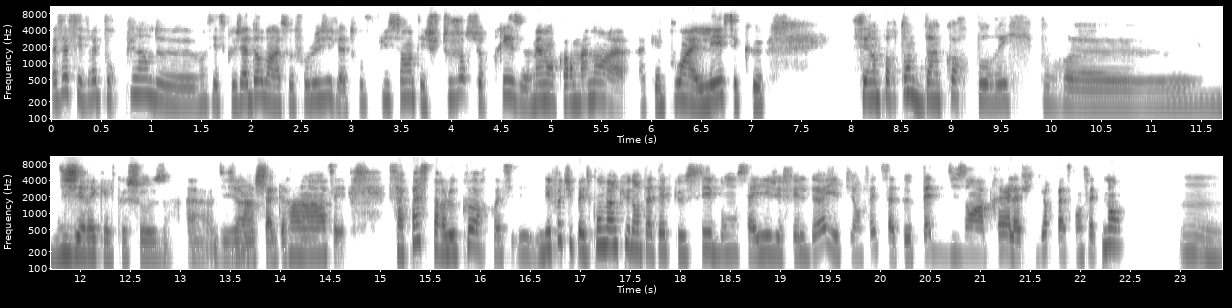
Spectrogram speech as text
bah, ça c'est vrai pour plein de. C'est ce que j'adore dans la sophrologie, je la trouve puissante et je suis toujours surprise, même encore maintenant, à, quel point elle est. C'est que c'est important d'incorporer pour digérer quelque chose, digérer un chagrin. Ça passe par le corps. Quoi. Des fois, tu peux être convaincu dans ta tête que c'est bon, ça y est, j'ai fait le deuil, et puis en fait, ça te pète dix ans après à la figure parce qu'en fait, non. Mmh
